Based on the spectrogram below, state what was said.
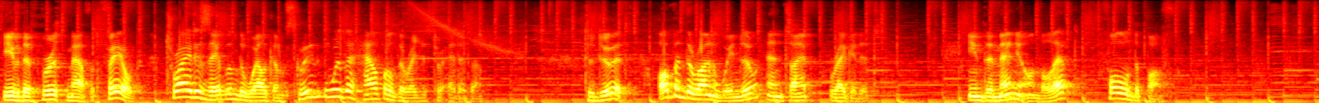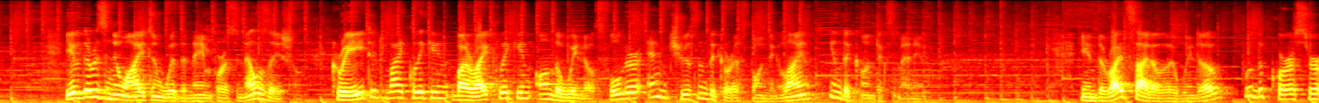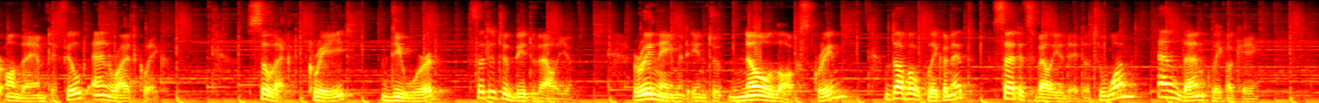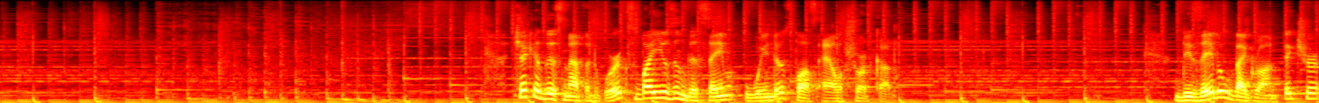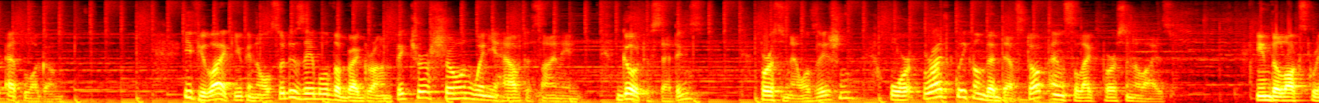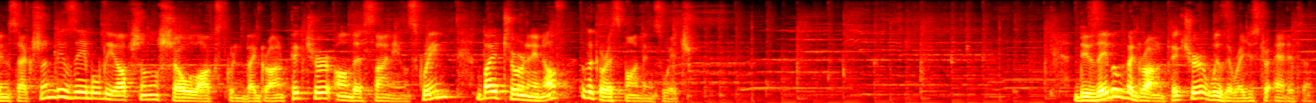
If the first method failed, try disabling the welcome screen with the help of the Registry Editor. To do it, open the Run window and type regedit. In the menu on the left, follow the path. If there is no item with the name Personalization, create it by, clicking, by right-clicking on the Windows folder and choosing the corresponding line in the context menu. In the right side of the window, put the cursor on the empty field and right-click. Select Create dword 32-bit value. Rename it into No Lock Screen, double-click on it, set its value data to 1, and then click OK. Check if this method works by using the same Windows plus L shortcut. Disable background picture at logon. If you like, you can also disable the background picture shown when you have to sign in. Go to Settings, Personalization, or right-click on the desktop and select Personalize. In the lock screen section, disable the option Show lock screen background picture on the sign-in screen by turning off the corresponding switch. Disable background picture with the register Editor.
